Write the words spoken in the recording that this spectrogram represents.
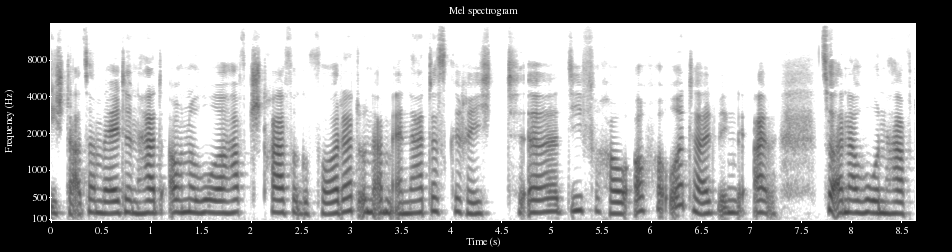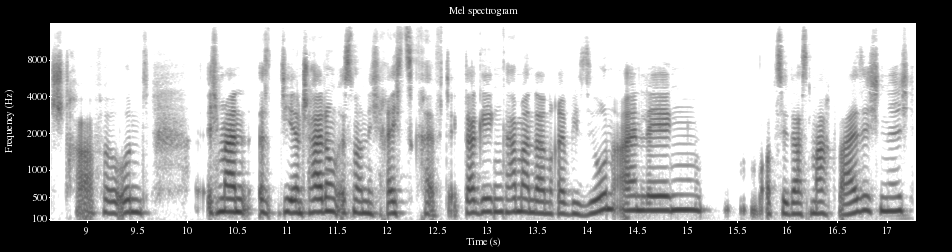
die Staatsanwältin hat auch eine hohe Haftstrafe gefordert und am Ende hat das Gericht äh, die Frau auch verurteilt wegen äh, zu einer hohen Haftstrafe und ich meine, die Entscheidung ist noch nicht rechtskräftig. Dagegen kann man dann Revision einlegen. Ob sie das macht, weiß ich nicht.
